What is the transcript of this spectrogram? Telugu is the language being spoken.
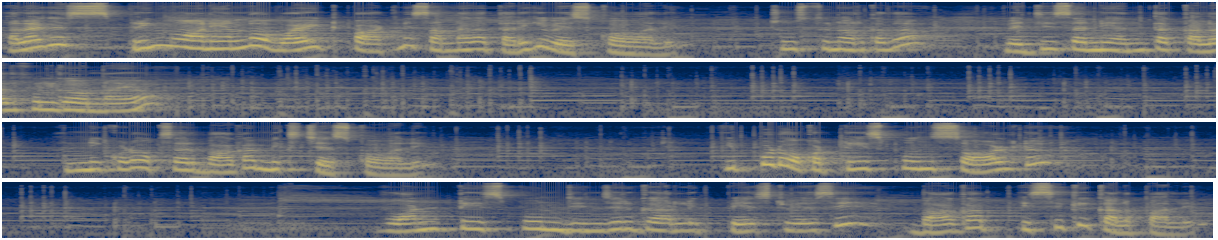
అలాగే స్ప్రింగ్ ఆనియన్లో వైట్ పార్ట్ని సన్నగా తరిగి వేసుకోవాలి. చూస్తున్నారు కదా వెజ్జీస్ అన్నీ ఎంత కలర్ఫుల్గా ఉన్నాయో. అన్నీ కూడా ఒకసారి బాగా మిక్స్ చేసుకోవాలి. ఇప్పుడు ఒక teaspoon salt one teaspoon ginger garlic paste వేసి బాగా పిసికి కలపాలి.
